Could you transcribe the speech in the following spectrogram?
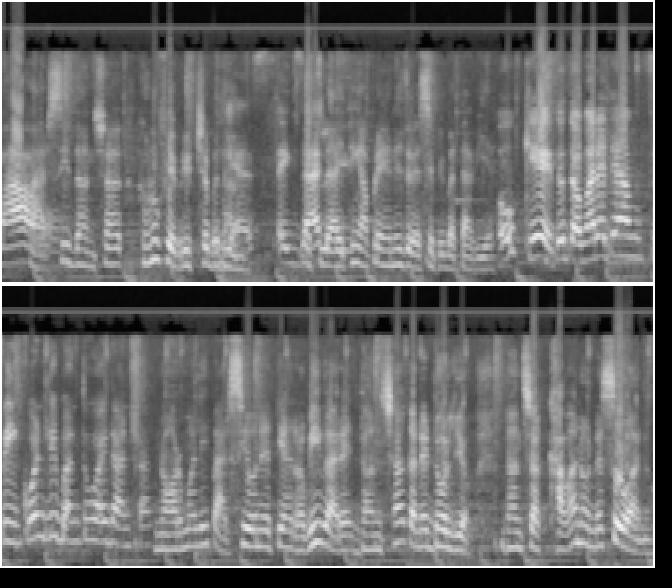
વાવ પારસી ધાનશાક ઘણું ફેવરિટ છે બધા. એટલે આઈ થિંક આપણે એની જ રેસીપી બતાવીએ. ઓકે તો તમારે ત્યાં ફ્રીક્વન્ટલી બનતું હોય ધાનશાક? નોર્મલી પારસીઓને ત્યાં રવિવારે ધાનશાક અને ઢોલિયો. ધાનશાક ખાવાનું ને સોવાનું.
